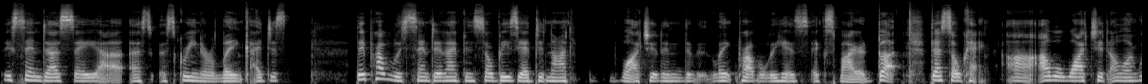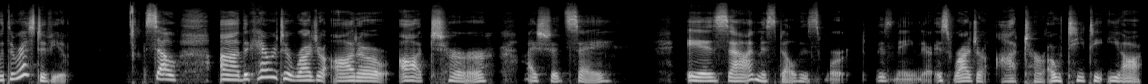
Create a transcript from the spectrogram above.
they send us a uh, a, a screener link. I just they probably sent it. I've been so busy, I did not watch it, and the link probably has expired, but that's okay. Uh, I will watch it along with the rest of you. So, uh, the character Roger Otter, Otter, I should say, is uh, I misspelled his word, his name there. It's Roger Otter, O T T E R.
